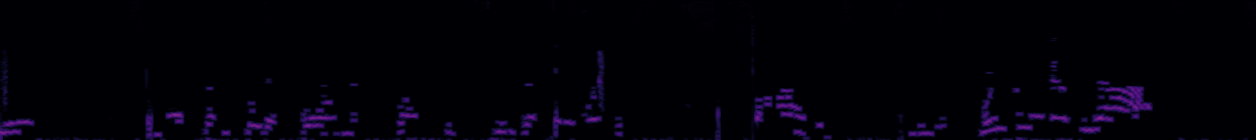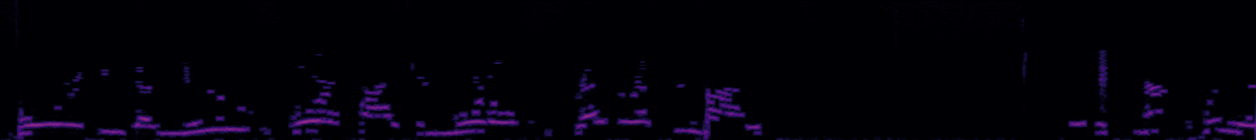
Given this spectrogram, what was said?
knew and had some sort of form and substance that they wasn't a body. In twinkling of eye, they receive a new, glorified, immortal, resurrection body. It's not clear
